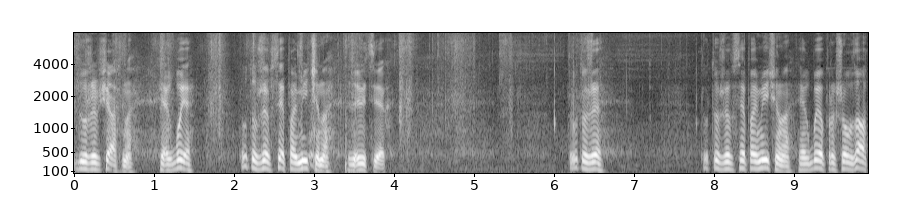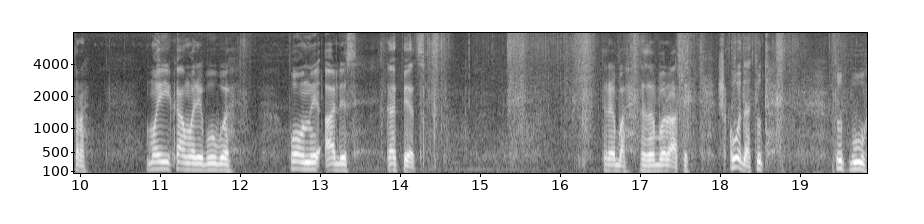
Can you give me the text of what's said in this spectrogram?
Дуже вчасно. Якби я... Тут вже все помічено. Дивіться як. Тут уже, тут уже все помічено. Якби я прийшов завтра, в моїй камері був би повний аліс капець. Треба забирати. Шкода, тут, тут був,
